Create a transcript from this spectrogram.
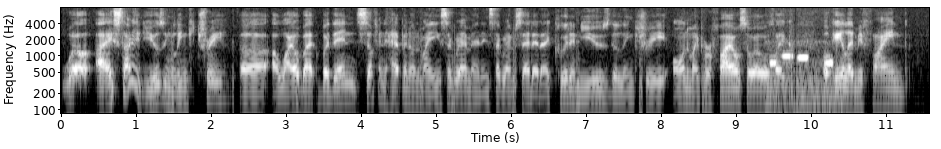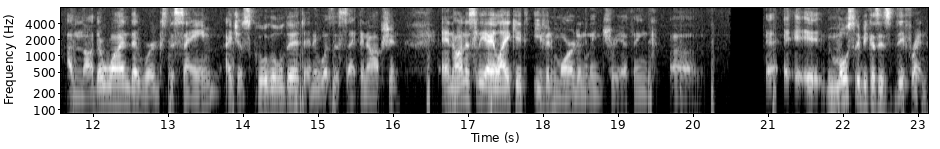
Well, I started using Linktree uh, a while back, but then something happened on my Instagram, and Instagram said that I couldn't use the Linktree on my profile. So I was like, okay, let me find another one that works the same. I just Googled it, and it was the second option. And honestly, I like it even more than Linktree. I think uh, it, it, mostly because it's different,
